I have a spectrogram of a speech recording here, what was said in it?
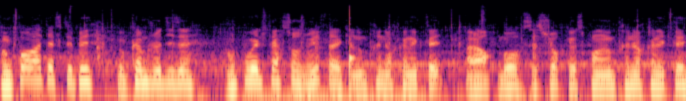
Donc pour la TFTP, donc comme je le disais, vous pouvez le faire sur Zwift avec un home trainer connecté. Alors bon, c'est sûr que se prendre un home trainer connecté,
